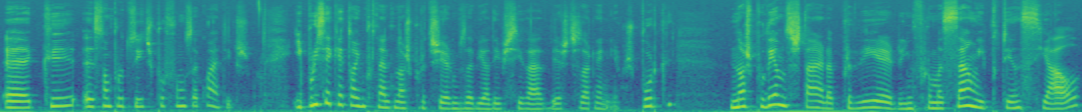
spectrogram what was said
uh, que são produzidos por fungos aquáticos. E por isso é que é tão importante nós protegermos a biodiversidade destes organismos, porque nós podemos estar a perder informação e potencial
